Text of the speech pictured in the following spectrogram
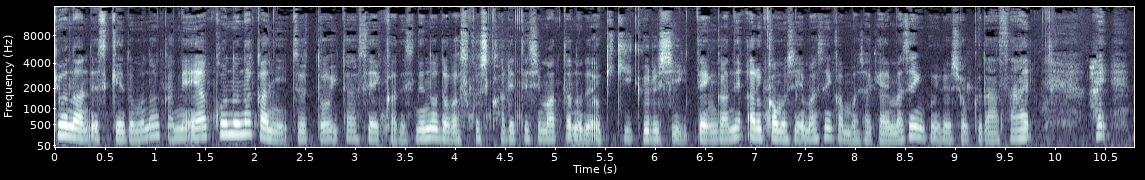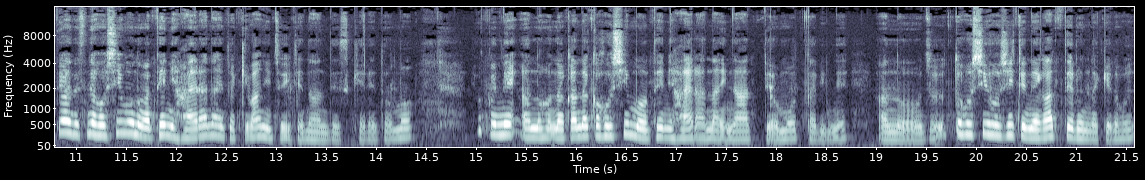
今日なんですけれどもなんかねエアコンの中にずっといたせいかですね喉が少し枯れてしまったのでお聞き苦しい点がねあるかもしれませんが申し訳ありませんご了承ください。はい、ではですね欲しいものが手に入らない時はについてなんですけれどもよくねあのなかなか欲しいもの手に入らないなって思ったりねあのずっと欲しい欲しいって願ってるんだけど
